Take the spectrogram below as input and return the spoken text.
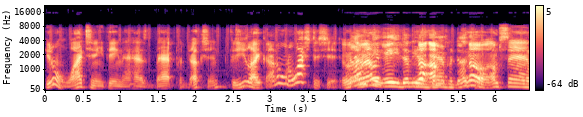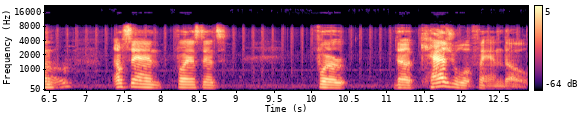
you don't watch anything that has bad production because you like I don't want to watch this shit. I don't think AEW no, has bad I'm, production. no, I'm saying Oh. I'm saying for instance, for the casual fan though,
